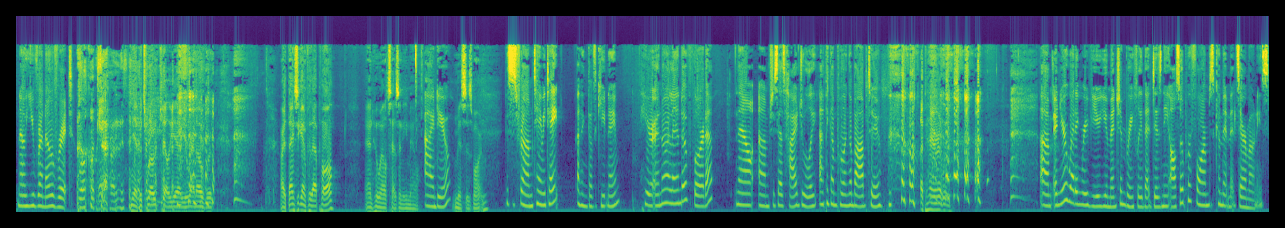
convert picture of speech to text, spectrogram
No, you run over it. We'll cook it. What it is. Yeah, if it's roadkill, yeah, you run over it. All right, thanks again for that, Paul. And who else has an email? I do. Mrs. Martin. This is from Tammy Tate. I think that's a cute name. Here in Orlando, Florida. Now, um, she says, Hi, Julie. I think I'm pulling a Bob, too. Apparently. Um, in your wedding review, you mentioned briefly that Disney also performs commitment ceremonies.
